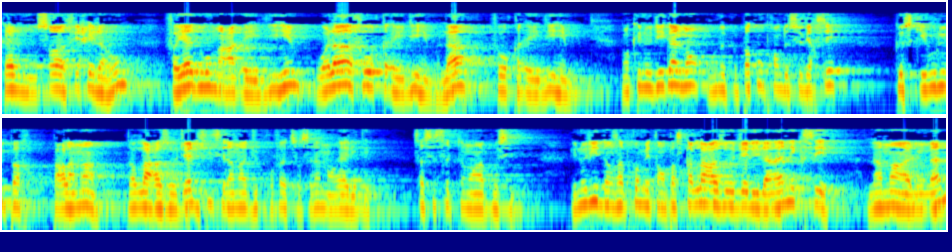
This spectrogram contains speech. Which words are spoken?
كالمصافح لهم فيدو مع أيديهم ولا فوق أيديهم لا فوق أيديهم Donc il nous dit également, on ne peut pas comprendre de ce verset que ce qui est voulu par, par la main d'Allah Azzawajal, ici c'est la main du prophète sallam en réalité. Ça c'est strictement impossible. Il nous dit dans un premier temps, parce qu'Allah Azzawajal il a annexé la main à lui-même,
